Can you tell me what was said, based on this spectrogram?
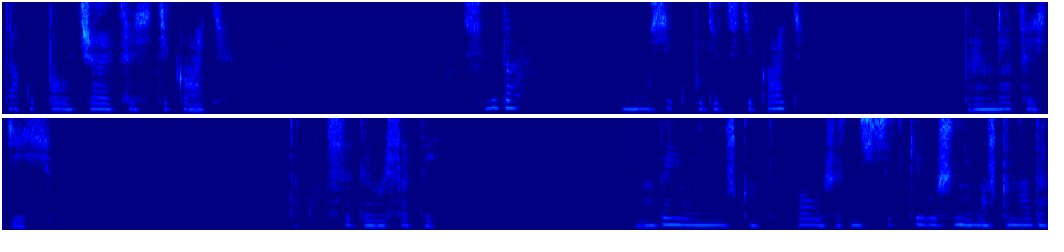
так вот получается стекать. Отсюда носик будет стекать проявляться здесь. Так вот, с этой высоты. Надо его немножко повыше. Значит, все-таки выше немножко надо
